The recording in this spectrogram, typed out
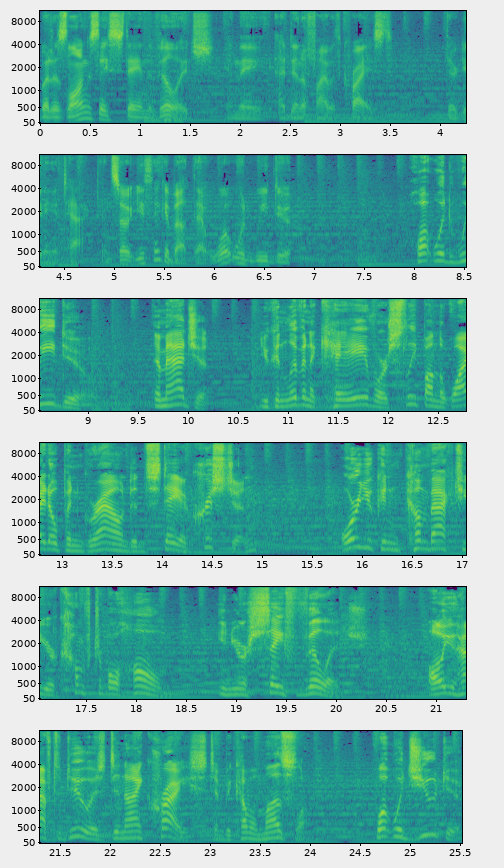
But as long as they stay in the village and they identify with Christ, they're getting attacked. And so you think about that. What would we do? What would we do? Imagine you can live in a cave or sleep on the wide open ground and stay a Christian, or you can come back to your comfortable home in your safe village. All you have to do is deny Christ and become a Muslim. What would you do?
